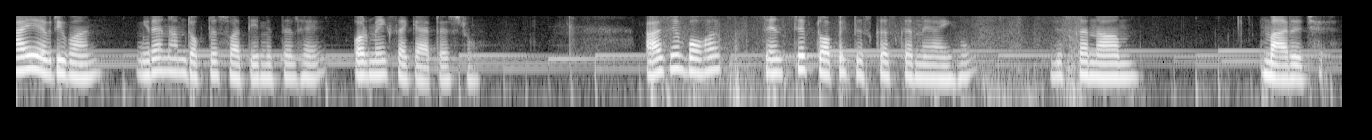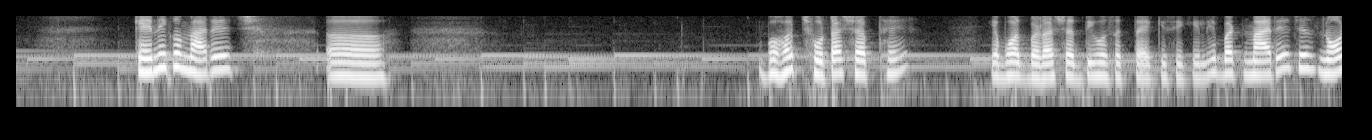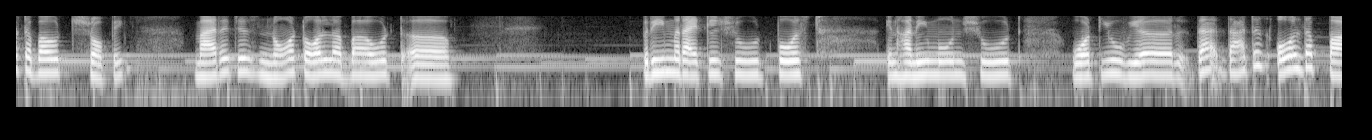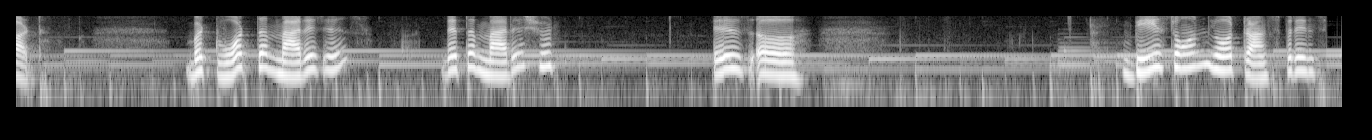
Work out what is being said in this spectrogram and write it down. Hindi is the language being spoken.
हाय एवरीवन मेरा नाम डॉक्टर स्वाति मित्तल है और मैं एक साइकेट्रिस्ट हूँ। आज मैं बहुत सेंसिटिव टॉपिक डिस्कस करने आई हूँ, जिसका नाम मैरिज है। कहने को मैरिज बहुत छोटा शब्द है या बहुत बड़ा शब्द भी हो सकता है किसी के लिए but marriage is not about shopping marriage is not all about uh, pre-marital shoot post in honeymoon shoot what you wear. That that is all the part. But what the marriage is that the marriage should is uh, based on your transparency.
